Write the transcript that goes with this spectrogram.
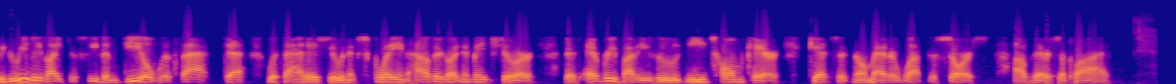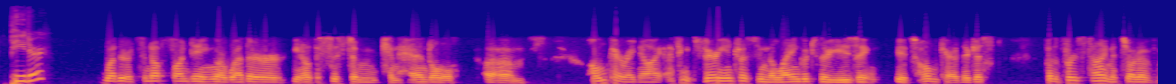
we'd really like to see them deal with that uh, with that issue and explain how they're going to make sure that everybody who needs home care gets it, no matter what the source of their supply. Peter, whether it's enough funding or whether you know the system can handle. Um, home care right now. I, I think it's very interesting the language they're using. It's home care. They're just for the first time. It's sort of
